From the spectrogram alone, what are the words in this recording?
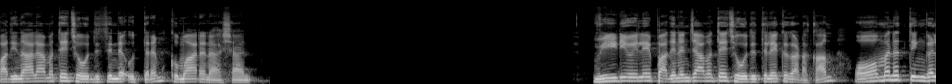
പതിനാലാമത്തെ ചോദ്യത്തിന്റെ ഉത്തരം കുമാരനാശാൻ വീഡിയോയിലെ പതിനഞ്ചാമത്തെ ചോദ്യത്തിലേക്ക് കടക്കാം. ഓമനത്തിങ്കൾ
